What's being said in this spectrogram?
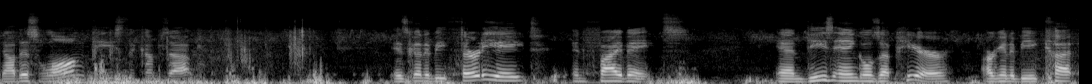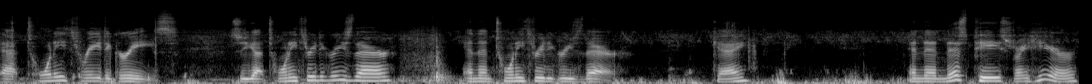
Now this long piece that comes up is going to be 38 and 5 eighths. And these angles up here are gonna be cut at 23 degrees. So you got 23 degrees there and then 23 degrees there, okay? And then this piece right here,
